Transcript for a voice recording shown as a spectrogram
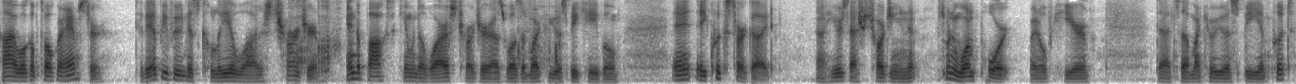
Hi, welcome to Awkward Hamster. Today I'll be reviewing this Kollea wireless charger. In the box came with a wireless charger as well as a micro USB cable and a quick start guide. Now here's the actual charging unit. There's only one port right over here that's a micro USB input.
